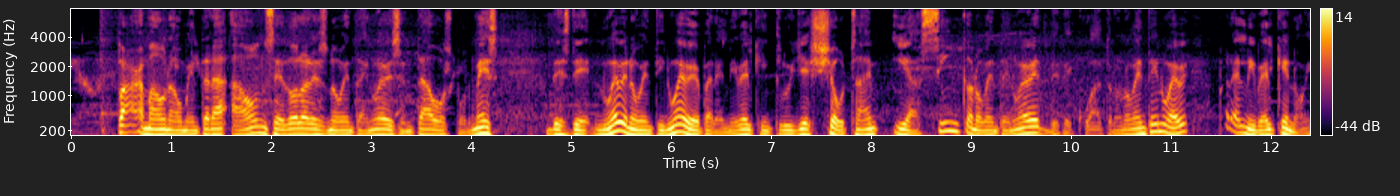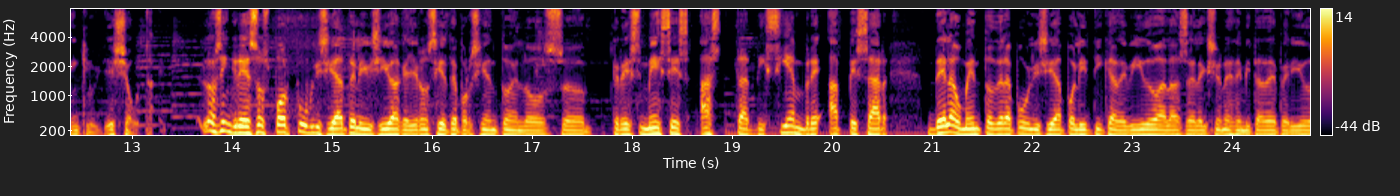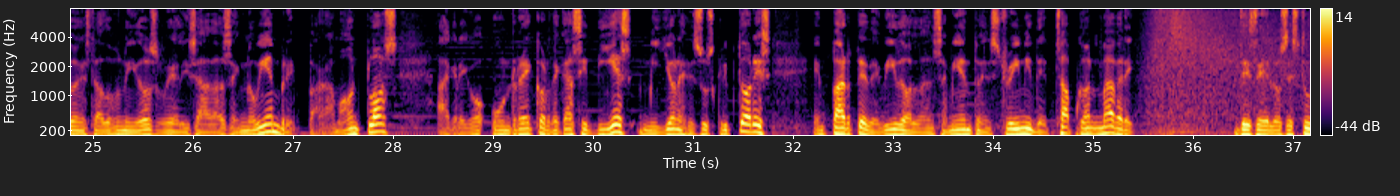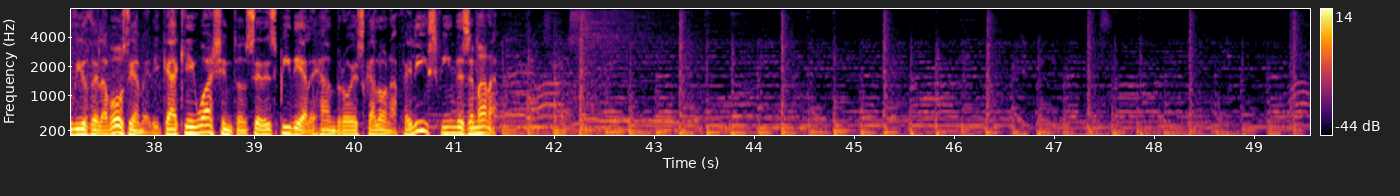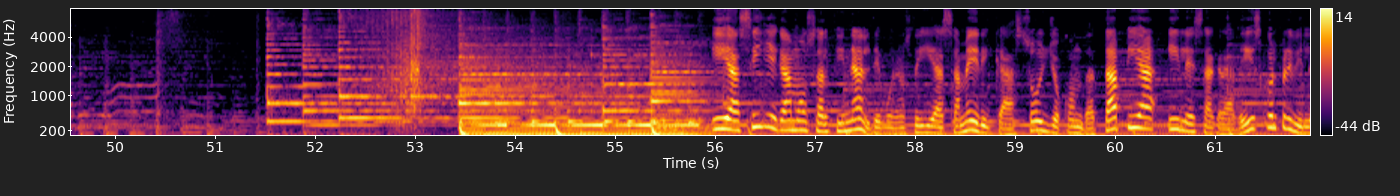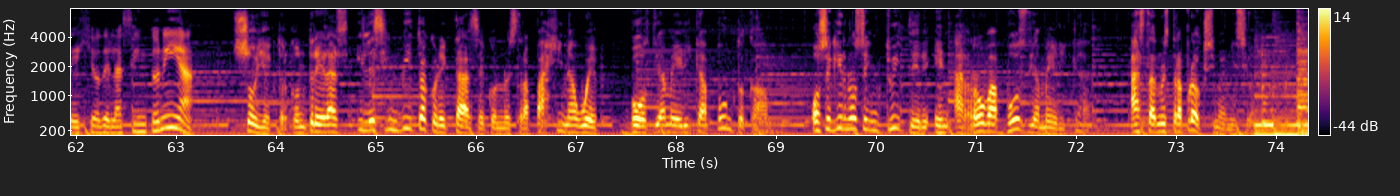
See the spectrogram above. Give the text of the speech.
Paramount aumentará a 11 dólares 99 centavos por mes desde 9.99 para el nivel que incluye Showtime y a 5.99 desde 4.99 para el nivel que no incluye Showtime. Los ingresos por publicidad televisiva cayeron 7% en los eh, tres meses hasta diciembre, a pesar del aumento de la publicidad política debido a las elecciones de mitad de periodo en Estados Unidos realizadas en noviembre. Paramount Plus agregó un récord de casi 10 millones de suscriptores, en parte debido al lanzamiento en streaming de Top Gun Maverick. Desde los estudios de La Voz de América, aquí en Washington, se despide Alejandro Escalona. Feliz fin de semana. Y así llegamos al final de Buenos Días América. Soy Yoconda Tapia y les agradezco el privilegio de la sintonía. Soy Héctor Contreras y les invito a conectarse con nuestra página web vozdeamerica.com o seguirnos en Twitter en arroba Voz. Hasta nuestra próxima emisión.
